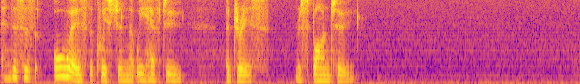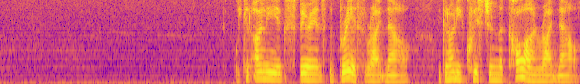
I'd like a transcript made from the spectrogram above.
And this is always the question that we have to address, respond to. We can only experience the breath right now. We can only question the koan right now.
